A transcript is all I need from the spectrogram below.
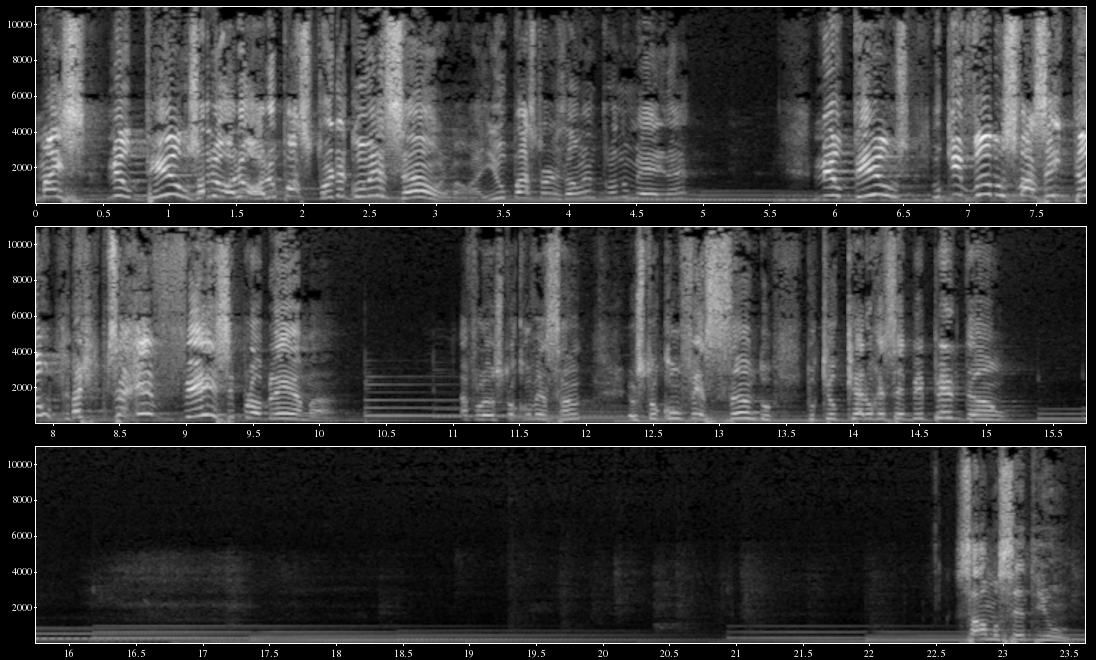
Mas, meu Deus, olha, olha, olha o pastor da convenção, irmão. Aí o pastorzão entrou no meio, né? Meu Deus, o que vamos fazer então? A gente precisa rever esse problema. Ela falou: Eu estou confessando, eu estou confessando porque eu quero receber perdão. Salmo 101.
